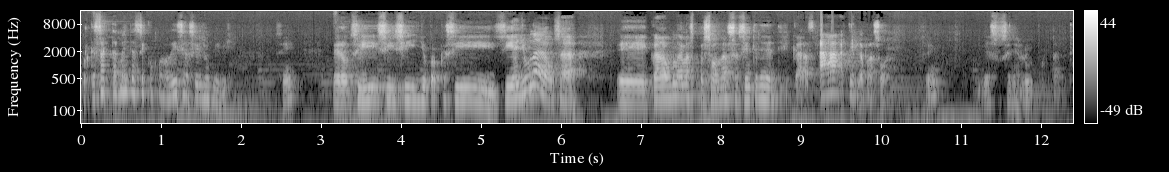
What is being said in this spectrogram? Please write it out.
porque exactamente así como lo dice, así lo viví. ¿sí? Pero sí, sí, sí, yo creo que sí, sí ayuda, o sea, eh, cada una de las personas se sienten identificadas. Ah, tiene razón. Y eso sería lo importante.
